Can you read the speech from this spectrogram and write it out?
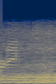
recording.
